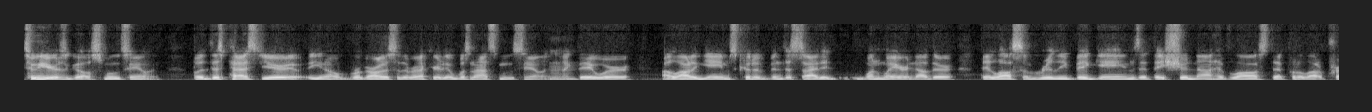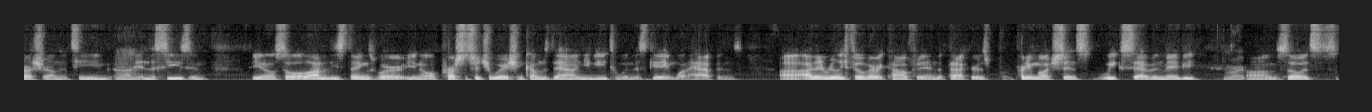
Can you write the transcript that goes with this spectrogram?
Two years ago, smooth sailing, but this past year, you know, regardless of the record, it was not smooth sailing. Mhm. Like they were, a lot of games could have been decided one way or another. They lost some really big games that they should not have lost. That put a lot of pressure on the team uh, Mhm. in the season. You know, so a lot of these things where you know a pressure situation comes down, you need to win this game. What happens? Uh, I didn't really feel very confident in the Packers pretty much since week seven, maybe. right. Um, so it's,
